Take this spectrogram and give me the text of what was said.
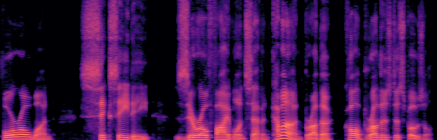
401 688 0517. Come on, brother. Call Brothers Disposal.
